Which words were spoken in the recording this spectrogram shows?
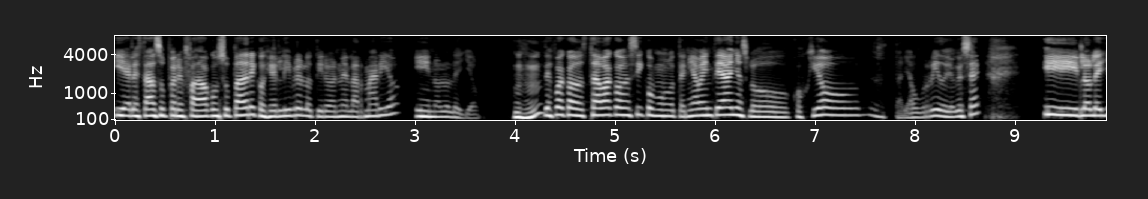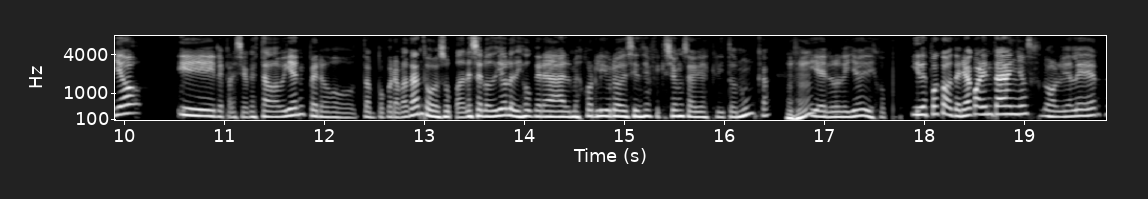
Y él estaba súper enfadado con su padre, cogió el libro y lo tiró en el armario y no lo leyó. Ujú. Después, cuando estaba así como tenía 20 años, lo cogió, estaría aburrido, yo qué sé, y lo leyó y le pareció que estaba bien, pero tampoco era para tanto. porque Su padre se lo dio, le dijo que era el mejor libro de ciencia ficción que se había escrito nunca. Ujú. Y él lo leyó y dijo. "Puf". Y después, cuando tenía 40 años, lo volvió a leer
